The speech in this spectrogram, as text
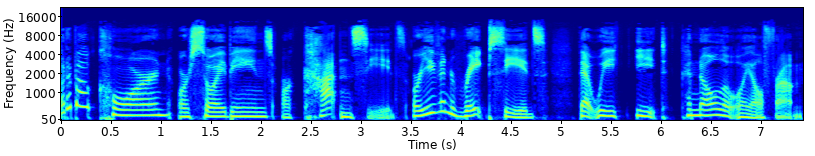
What about corn or soybeans or cotton seeds or even rape seeds that we eat canola oil from?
